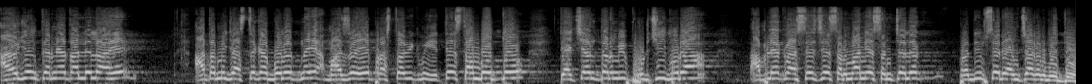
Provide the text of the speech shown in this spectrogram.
आयोजन करण्यात आलेलं आहे. आता मी जास्त काय बोलत नाही. माझं हे प्रास्ताविक मी इथेच थांबवतो. त्याच्यानंतर मी पुढची धुरा आपल्या क्लासेसचे सन्मान्य संचालक प्रदीप सर यांच्याकडे देतो.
